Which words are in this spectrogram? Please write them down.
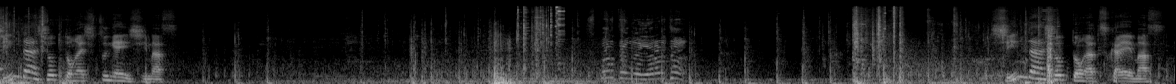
シンダーショットが出現します。がやられた。シンダーショットが使えます。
